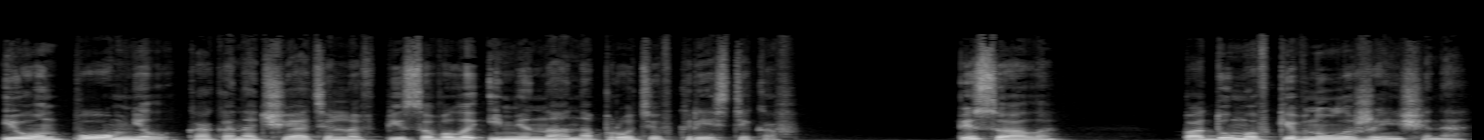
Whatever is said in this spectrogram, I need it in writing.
и он помнил, как она тщательно вписывала имена напротив крестиков. Писала. Подумав, кивнула женщина.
